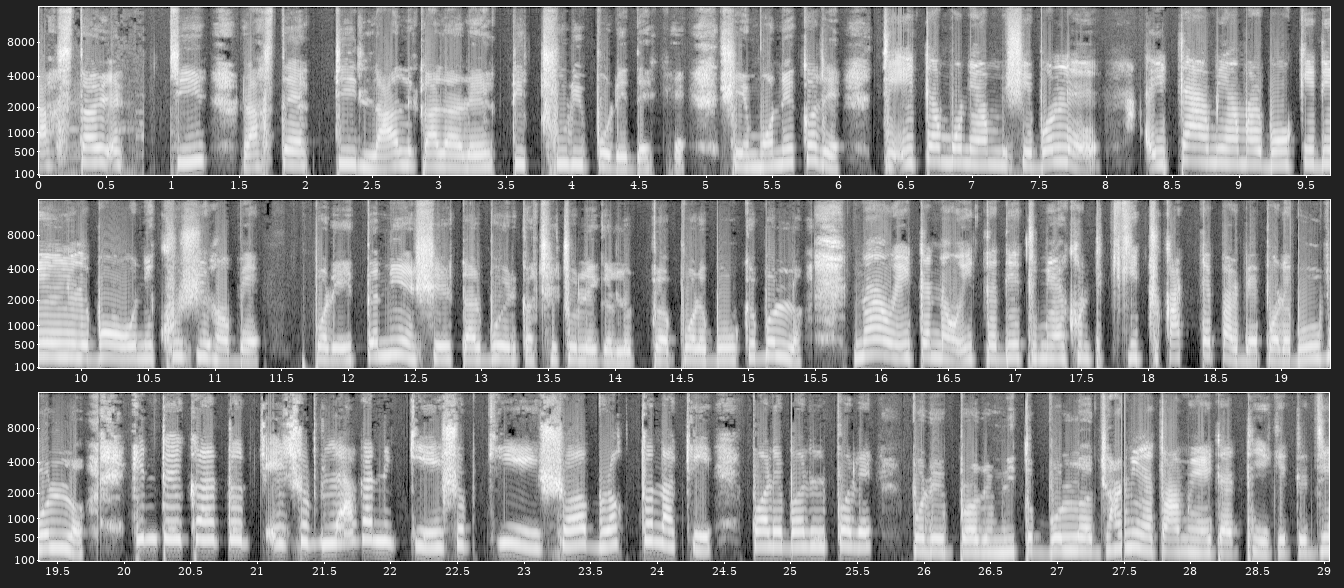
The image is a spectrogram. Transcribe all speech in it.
রাস্তার একটি, রাস্তায় একটি লাল কালারের একটি ছুরি পড়ে দেখে। সে মনে করে যে, এটা মনে আমি সে বলে এটা আমি আমার বউকে দিয়ে বউ, উনি খুশি হবে। পরে এটা নিয়ে সে তার বউয়ের কাছে চলে গেল। পরে বউকে বলল, না, এটা নাও, এটা দিয়ে তুমি এখন কিছু কাটতে পারবে। পরে বউ বলল, কিন্তু এখানে তো এইসব লাগানি কি? এসব কি? সব রক্ত নাকি? পরে বলে, পরে পরে পরে মৃত বলল, জানি তো আমি এটা ঠিক, এটা যে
